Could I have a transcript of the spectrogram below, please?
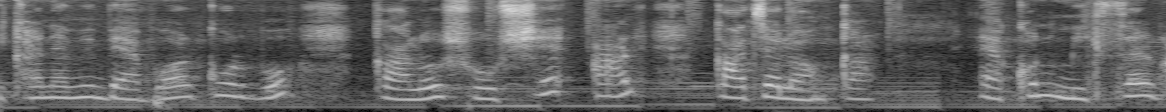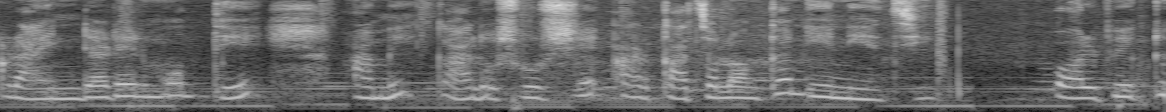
এখানে আমি ব্যবহার করব কালো সর্ষে আর কাঁচা লঙ্কা। এখন মিক্সার গ্রাইন্ডারের মধ্যে আমি কালো সর্ষে আর কাঁচা লঙ্কা নিয়ে নিয়েছি। অল্প একটু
